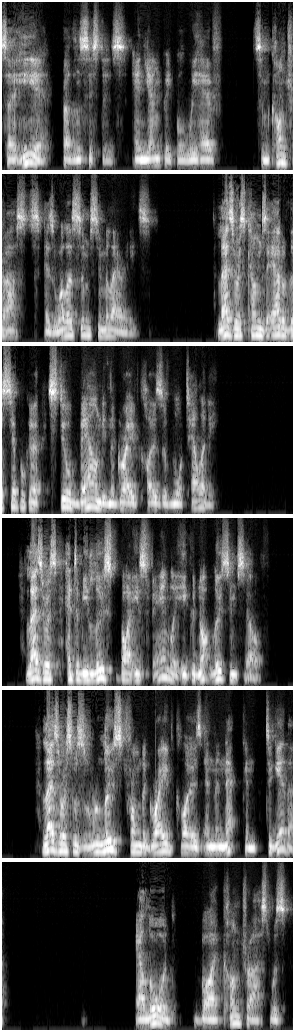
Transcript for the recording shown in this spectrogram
So, here, brothers and sisters, and young people, we have some contrasts as well as some similarities. Lazarus comes out of the sepulchre still bound in the grave clothes of mortality. Lazarus had to be loosed by his family, he could not loose himself. Lazarus was loosed from the grave clothes and the napkin together. Our Lord, by contrast, was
